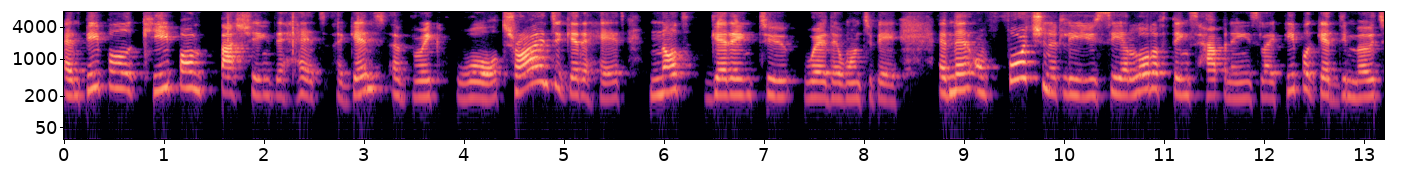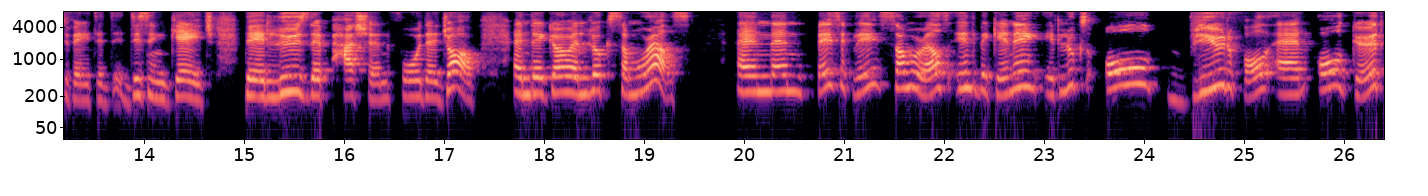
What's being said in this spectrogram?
And people keep on bashing the head against a brick wall, trying to get ahead, not getting to where they want to be. And then, unfortunately, you see a lot of things happening. It's like people get demotivated, disengaged, they lose their passion for their job, and they go and look somewhere else. And then basically, somewhere else in the beginning, it looks all beautiful and all good.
